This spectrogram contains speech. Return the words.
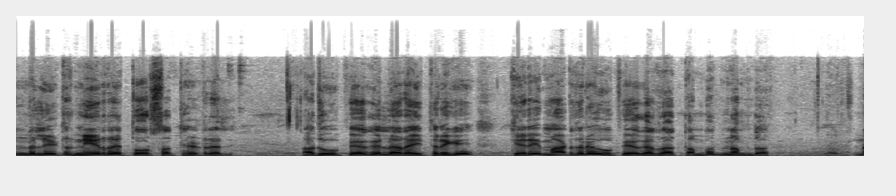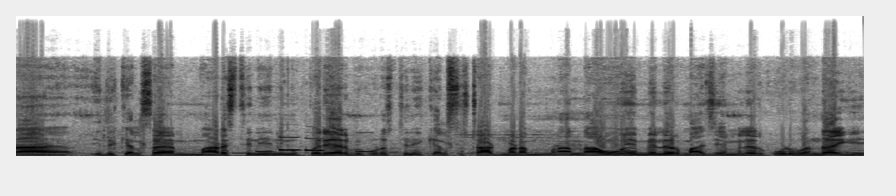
ಒಂದು ಲೀಟ್ರ್ ನೀರೇ ತೋರ್ಸತ್ತೆ ಹೇಳ್ರಿ ಅಲ್ಲಿ. ಅದು ಉಪಯೋಗ ಇಲ್ಲ ರೈತರಿಗೆ, ಕೆರೆ ಮಾಡಿದ್ರೆ ಉಪಯೋಗ ಅದ ತಂಬದು ನಮ್ದು. ನಾ ಇದು ಕೆಲಸ ಮಾಡಿಸ್ತೀನಿ, ನಿಮಗೆ ಪರಿಹಾರ ಭೀ ಕೊಡಿಸ್ತೀನಿ, ಕೆಲಸ ಸ್ಟಾರ್ಟ್ ಮಾಡಮ್ಮ ನಾವು ಎಂ ಎಲ್ ಎರು ಮಾಜಿ ಎಂ ಎಲ್ ಎರು ಕೂಡ ಒಂದಾಗಿ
